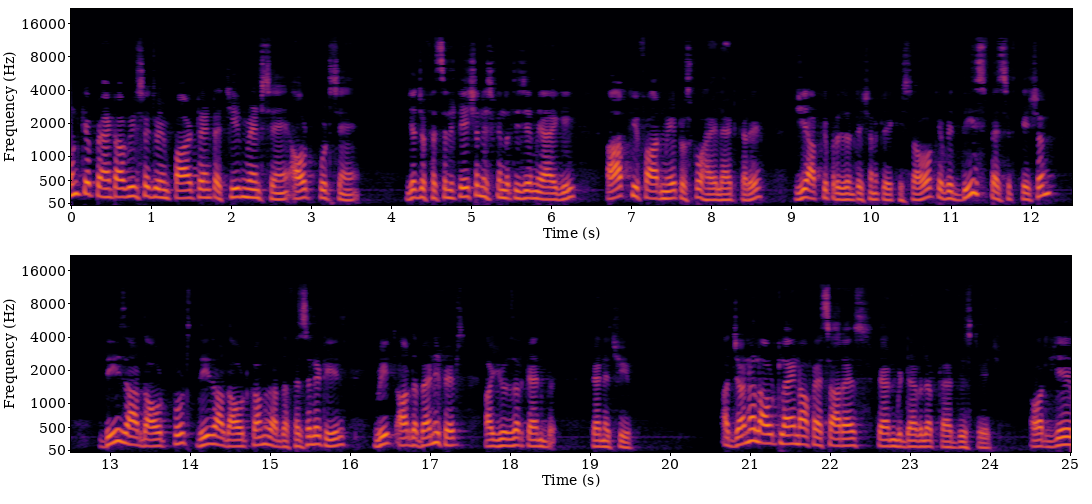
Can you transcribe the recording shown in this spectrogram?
ان کے پوائنٹ آف ویو سے جو امپارٹینٹ اچیومنٹس ہیں آؤٹ پٹس ہیں یا جو فیسلیٹیشن اس کے نتیجے میں آئے گی آپ کی فارمیٹ اس کو ہائی لائٹ کرے یہ آپ کے پریزنٹیشن کا ایک حصہ ہو کہ with these specification these are the output these are the outcomes are the facilities which are the benefits a user can can achieve a general outline of S R S can be developed at this stage اور یہ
